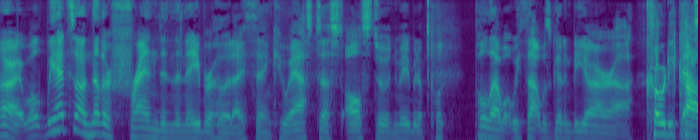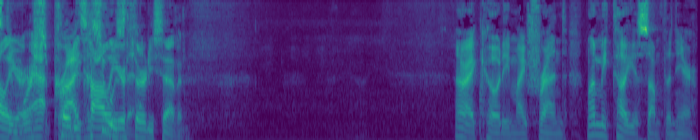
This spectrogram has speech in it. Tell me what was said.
All right. Well, we had some- another friend in the neighborhood, I think, who asked us also to maybe to put, pull out what we thought was going to be our uh, Cody Collier at Cody Collier that? 37. All right, Cody, my friend, let me tell you something here.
